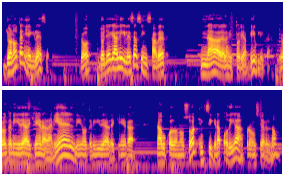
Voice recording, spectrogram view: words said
yo no tenía iglesia. Yo llegué a la iglesia sin saber nada de las historias bíblicas. Yo no tenía idea de quién era Daniel, ni no tenía idea de quién era Nabucodonosor, ni siquiera podía pronunciar el nombre.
